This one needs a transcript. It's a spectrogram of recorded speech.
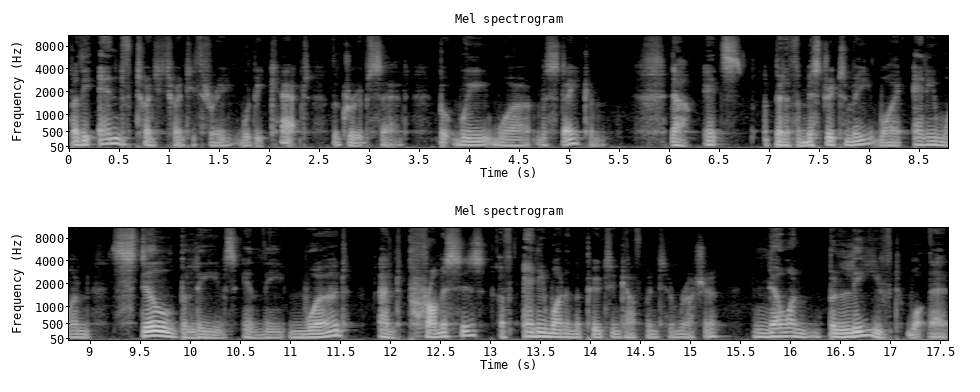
by the end of 2023 would be kept, the group said, but we were mistaken. Now, it's a bit of a mystery to me why anyone still believes in the word and promises of anyone in the Putin government in Russia. No one believed what their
